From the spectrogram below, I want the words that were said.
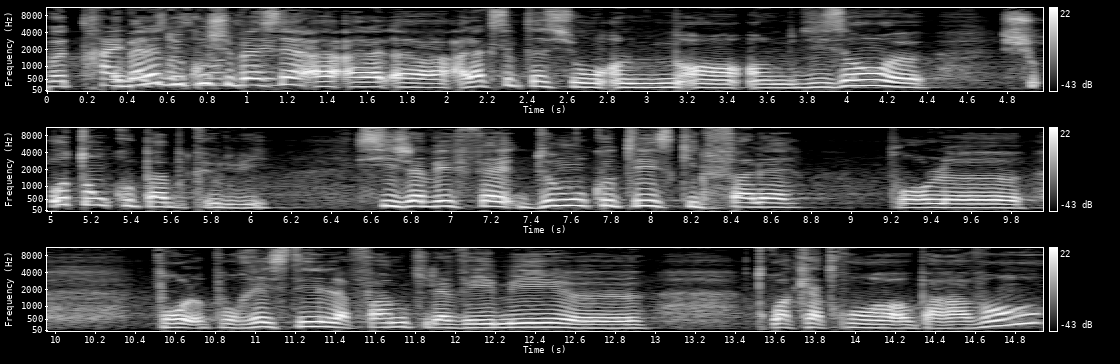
votre travail ben là, du coup, je suis passée à, à- à- à l'acceptation en, me- en- en me disant, euh, je suis autant coupable que lui. Si j'avais fait de mon côté ce qu'il fallait pour, le, pour, pour rester la femme qu'il avait aimée euh, 3-4 ans auparavant,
